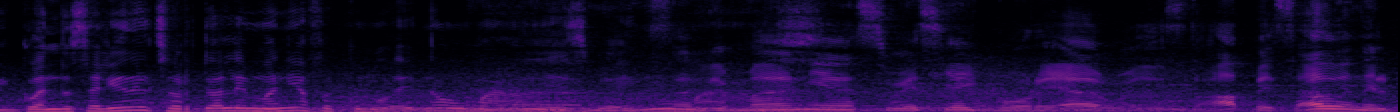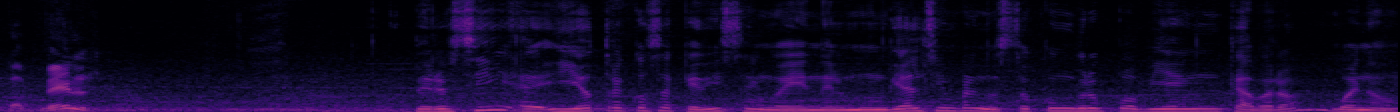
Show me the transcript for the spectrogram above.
Y cuando salió en el sorteo Alemania fue como de no mames, güey, no mames. Alemania, Suecia y Corea, güey. Estaba pesado en el papel. Pero sí, eh, y otra cosa que dicen, güey, en el mundial siempre nos toca un grupo bien cabrón, bueno,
